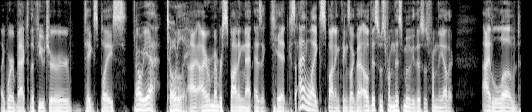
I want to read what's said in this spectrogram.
like where Back to the Future takes place. Oh yeah, totally. I, I remember spotting that as a kid because I like spotting things like that. Oh, this was from this movie, this was from the other. I loved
